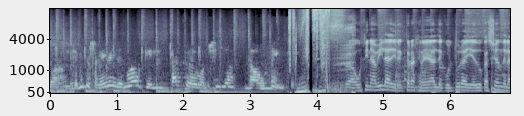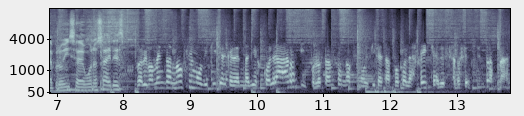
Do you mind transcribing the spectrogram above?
los incrementos salariales de modo que el impacto de bolsillo no aumente. Agustina Vila, directora general de Cultura y Educación de la provincia de Buenos Aires. Por el momento no se modifica el calendario escolar y por lo tanto no se modifica tampoco la fecha de esa representación.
